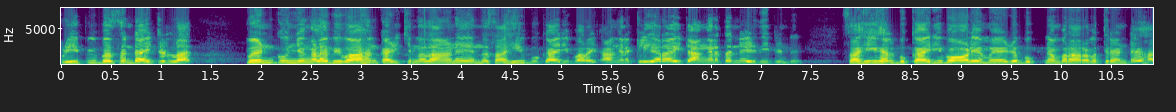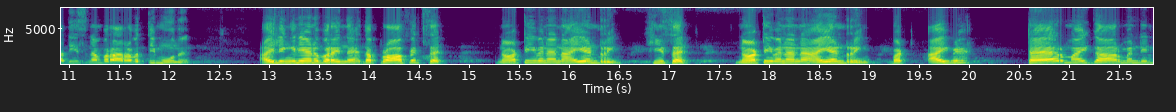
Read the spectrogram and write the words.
പ്രീ പ്യൂബസന്റ് ആയിട്ടുള്ള പെൺകുഞ്ഞുങ്ങളെ വിവാഹം കഴിക്കുന്നതാണ് എന്ന് സഹീ ബുക്കാരി പറയും അങ്ങനെ ക്ലിയർ ആയിട്ട് അങ്ങനെ തന്നെ എഴുതിയിട്ടുണ്ട്. സഹീഹൽ ബുക്കാരി വോളിയം ഏഴ് ബുക്ക് നമ്പർ അറുപത്തിരണ്ട് ഹദീസ് നമ്പർ അറുപത്തി മൂന്ന് അതിലിങ്ങനെയാണ് പറയുന്നത്. The prophet said not even an iron ring he said not even an iron ring but I will tear my garment in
